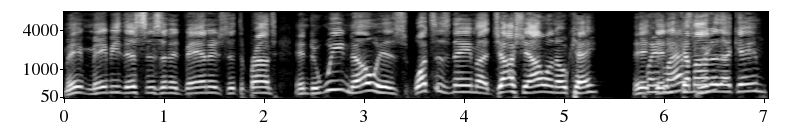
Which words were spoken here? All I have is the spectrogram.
may- maybe this is an advantage that the Browns. And do we know is what's his name? Uh, Josh Allen, okay? Did he come out of that game?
